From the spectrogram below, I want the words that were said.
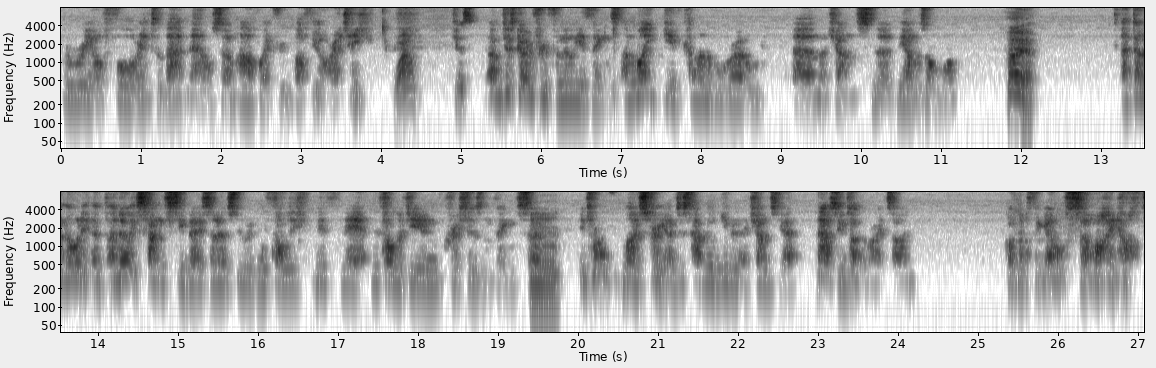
three or four into that now, so I'm halfway through Buffy already. Wow. Just I'm just going through familiar things. I might give Carnival Row um, a chance, the the Amazon one. Oh yeah. I don't know what it. I- I know it's fantasy based. I know it's to do with mythology, myth, yeah, mythology and critters and things. So Mm. it's right up my street. I just haven't given it a chance yet. Now seems like the right time. Got nothing else, so why not?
